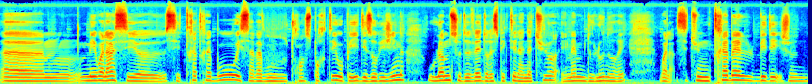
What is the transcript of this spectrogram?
Euh, mais voilà, c'est euh, c'est très très beau et ça va vous transporter au pays des origines où l'homme se devait de respecter la nature et même de l'honorer. Voilà, c'est une très belle BD. Je ne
